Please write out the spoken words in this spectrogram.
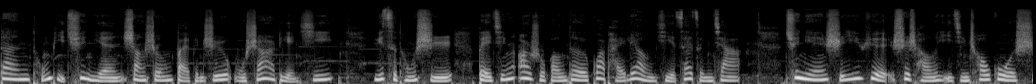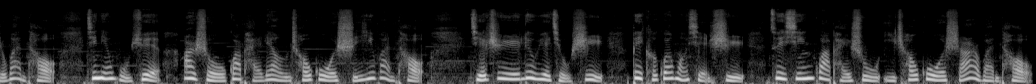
但同比去年上升百分之五十二点一。与此同时，北京二手房的挂牌量也在增加。去年十一月市场已经超过十万套，今年五月二手挂挂牌量超过十一万套。截至六月九日，贝壳官网显示，最新挂牌数已超过十二万套。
